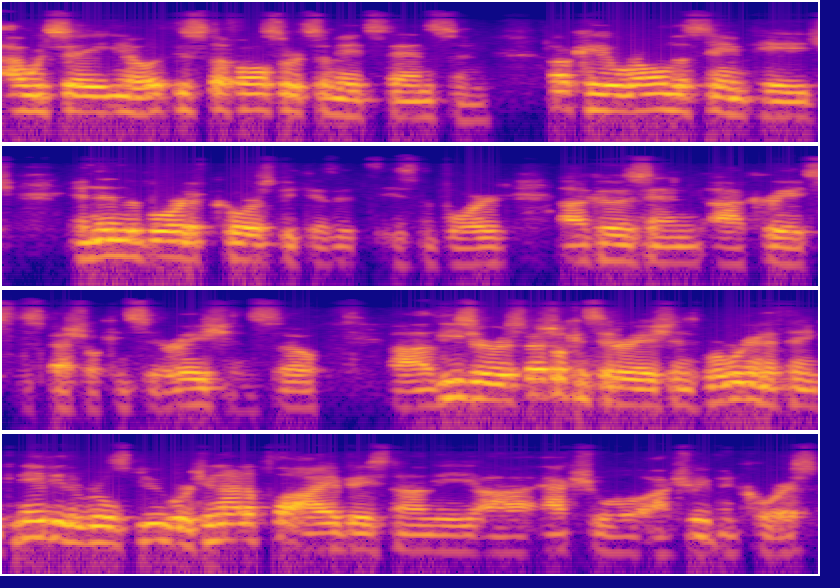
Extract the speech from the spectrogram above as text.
I would say, you know, this stuff all sorts of made sense, and okay, we're all on the same page. And then the board, of course, because it is the board, uh, goes and uh, creates the special considerations. So uh, these are special considerations where we're going to think maybe the rules do or do not apply based on the uh, actual uh, treatment course.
